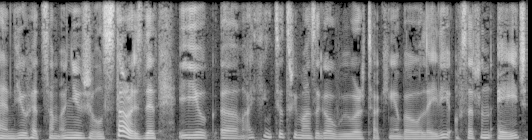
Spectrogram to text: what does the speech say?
and you had some unusual stories that you. Uh, I think two three months ago we were talking about a lady of certain age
